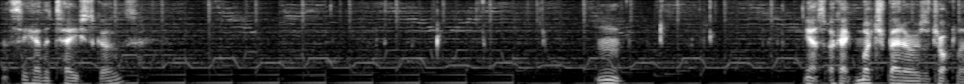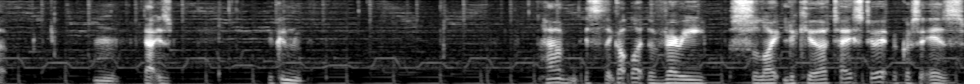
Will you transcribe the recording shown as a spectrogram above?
let's see how the taste goes. Mmm. Yes, okay, much better as a chocolate. Mmm, that is, you can have, it's got like the very slight liqueur taste to it because it is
